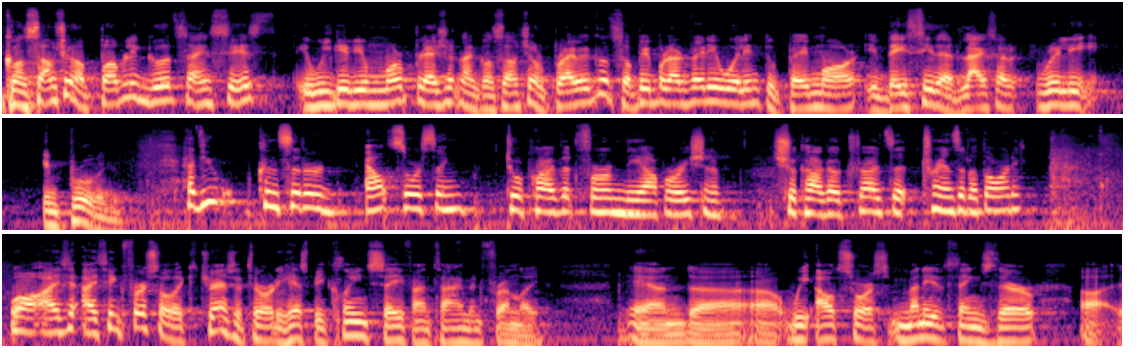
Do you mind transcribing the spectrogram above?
consumption of public goods, I insist, it will give you more pleasure than consumption of private goods. So people are very willing to pay more if they see that lives are really improving. Have you considered outsourcing to a private firm the operation of Chicago Transit, Transit Authority? Well, I, th- I think, first of all, the Transit Authority has to be clean, safe, on time, and friendly and uh, uh, we outsource many of the things there uh,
